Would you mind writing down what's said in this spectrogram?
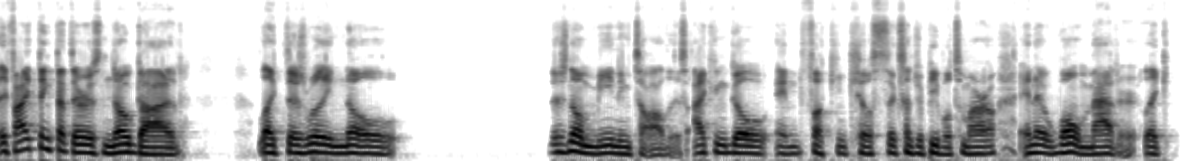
if I think that there is no god, like there's really no there's no meaning to all this. I can go and fucking kill 600 people tomorrow and it won't matter. Like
